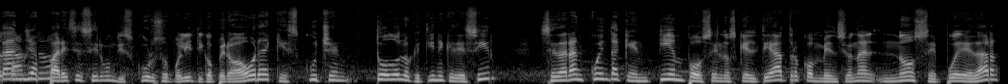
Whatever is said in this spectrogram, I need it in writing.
Tanya parece ser un discurso político, pero ahora que escuchen todo lo que tiene que decir, se darán cuenta que en tiempos en los que el teatro convencional no se puede dar,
